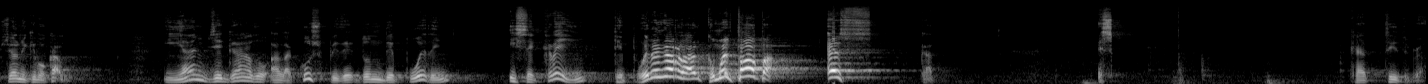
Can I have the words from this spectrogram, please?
se han equivocado. Y han llegado a la cúspide donde pueden y se creen que pueden hablar como el Papa. Es, es catedral.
